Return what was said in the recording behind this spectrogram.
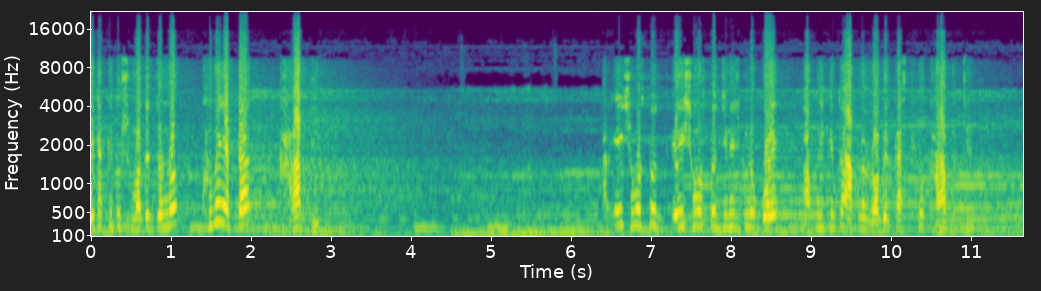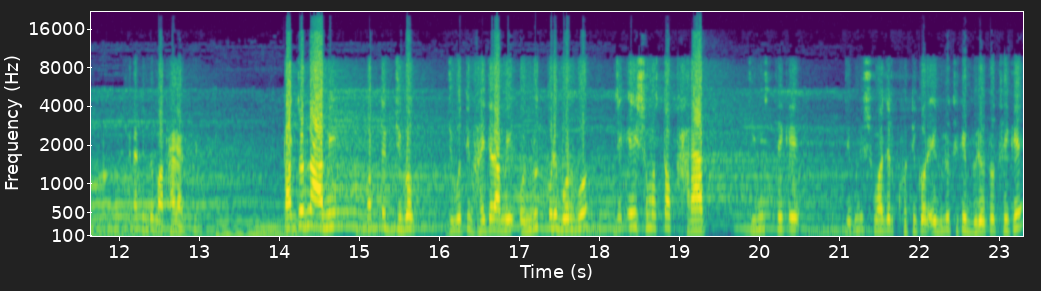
এটা কিন্তু সমাজের জন্য খুবই একটা খারাপ দিক। আর এই সমস্ত এই সমস্ত জিনিসগুলো করে আপনি কিন্তু আপনার রবের কাছ থেকেও খারাপ হচ্ছেন। সেটা কিন্তু মাথায় রাখবেন। তার জন্য আমি প্রত্যেক যুবক, যুবতী ভাইদের আমি অনুরোধ করে বলব যে এই সমস্ত খারাপ জিনিস থেকে, যেগুলি সমাজের ক্ষতিকর, এগুলো থেকে বিরত থেকে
